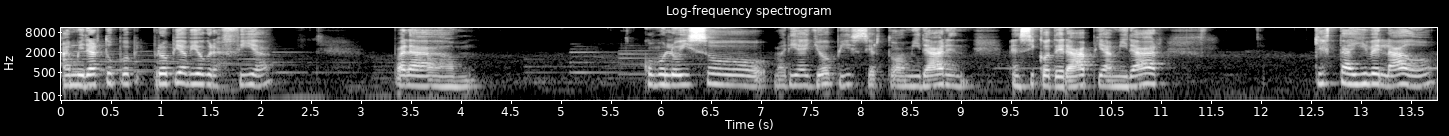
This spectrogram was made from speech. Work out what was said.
a mirar tu propia biografía para como lo hizo María Llopis, ¿cierto? A mirar en, en psicoterapia, a mirar qué está ahí velado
